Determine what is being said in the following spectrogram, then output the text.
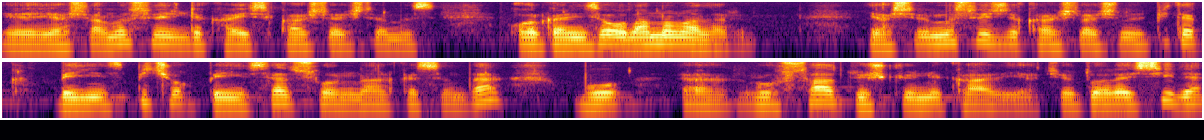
e, yaşlanma sürecinde karşılaştığımız organize olamamaların, yaşlanma sürecinde karşılaştığımız bir tek beyin birçok beyinsel sorunun arkasında bu e, ruhsal düşkünlük hali yatıyor. Dolayısıyla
